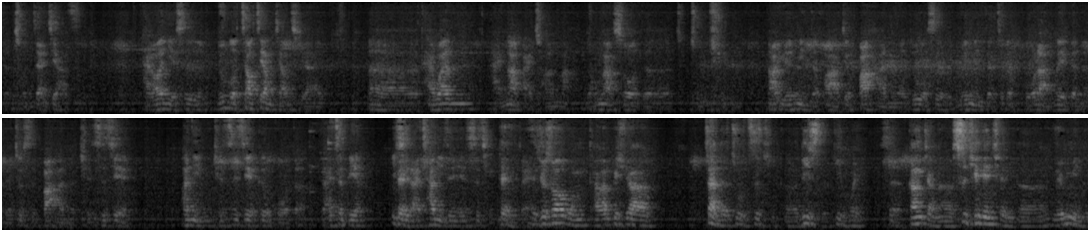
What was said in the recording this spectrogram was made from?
的存在价值。台湾也是，如果照这样讲起来，呃，台湾海纳百川嘛，容纳所有的族群。那原民的话就包含了，如果是原民的这个博览会的那个，就是包含了全世界，欢迎全世界各国的来这边，一起来参与这件事情。对对，对，也就是说，我们台湾必须要站得住自己的历史地位。是，刚刚讲了四千年前的原民的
